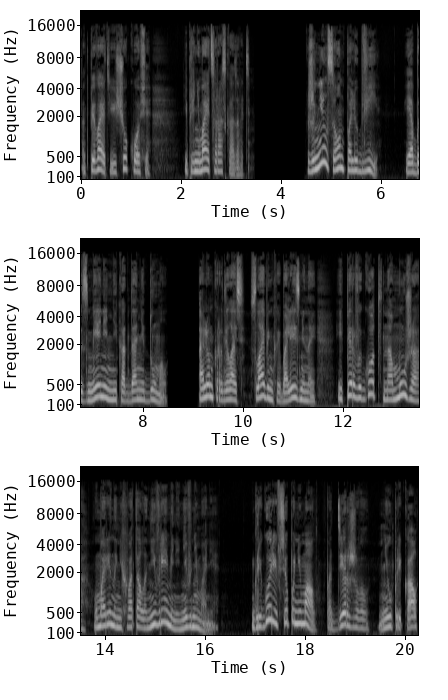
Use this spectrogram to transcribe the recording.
отпивает еще кофе и принимается рассказывать. Женился он по любви и об измене никогда не думал. Аленка родилась слабенькой, болезненной, и первый год на мужа у Марины не хватало ни времени, ни внимания. Григорий все понимал, поддерживал, не упрекал,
